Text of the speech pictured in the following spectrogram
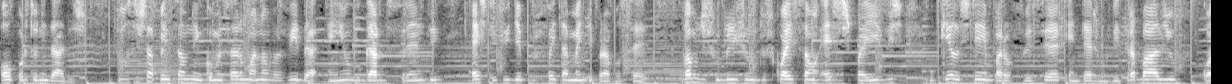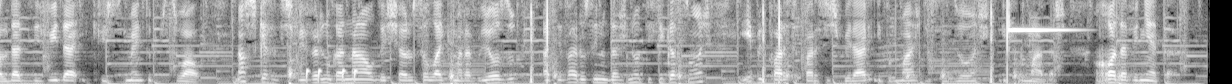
oportunidades. Se você está pensando em começar uma nova vida em um lugar diferente, este vídeo é perfeitamente para você. Vamos descobrir juntos quais são esses países, o que eles têm para oferecer em termos de trabalho, qualidade de vida e crescimento pessoal. Não se esqueça de se inscrever no canal, deixar o seu like maravilhoso, ativar o sino das notificações e prepare-se para se inspirar e tomar decisões informadas. Roda a vinheta!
